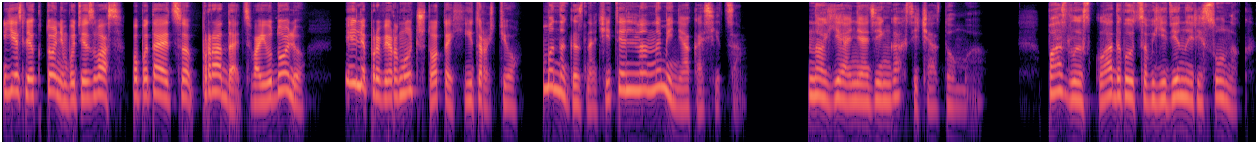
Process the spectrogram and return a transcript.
если кто-нибудь из вас попытается продать свою долю или провернуть что-то хитростью. Многозначительно на меня косится. Но я не о деньгах сейчас думаю. Пазлы складываются в единый рисунок.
